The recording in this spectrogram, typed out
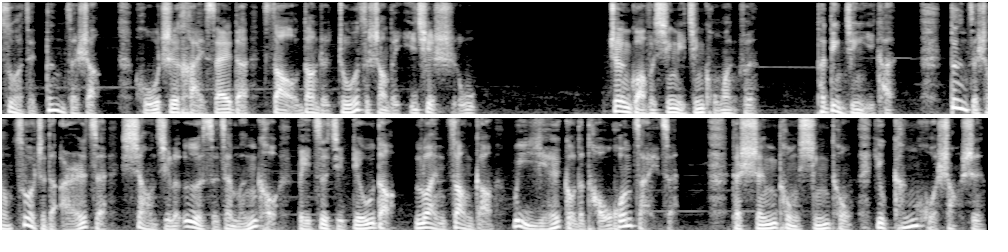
坐在凳子上，胡吃海塞的扫荡着桌子上的一切食物。郑寡妇心里惊恐万分，她定睛一看，凳子上坐着的儿子像极了饿死在门口被自己丢到乱葬岗喂野狗的逃荒崽子。他身痛心痛，又肝火上身，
